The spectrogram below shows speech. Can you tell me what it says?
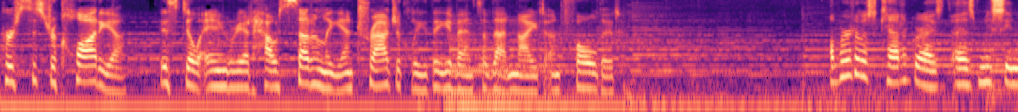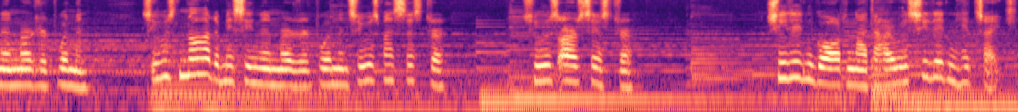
Her sister Claudia is still angry at how suddenly and tragically the events of that night unfolded. Alberta was categorized as missing and murdered women. She was not a missing and murdered woman. She was my sister. She was our sister. She didn't go out on that highway. She didn't hitchhike.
